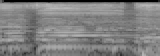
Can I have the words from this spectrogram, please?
reservada.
